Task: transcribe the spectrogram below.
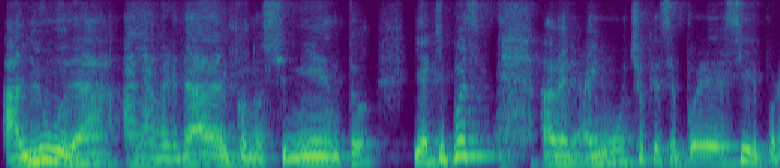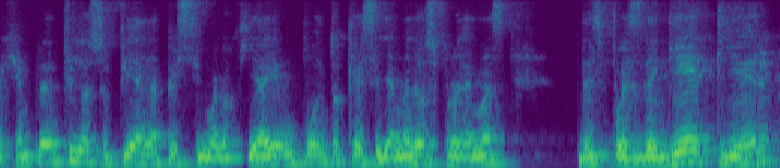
aluda a la verdad, al conocimiento. Y aquí pues, a ver, hay mucho que se puede decir. Por ejemplo, en filosofía, en la epistemología, hay un punto que se llama los problemas después de Gettier,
